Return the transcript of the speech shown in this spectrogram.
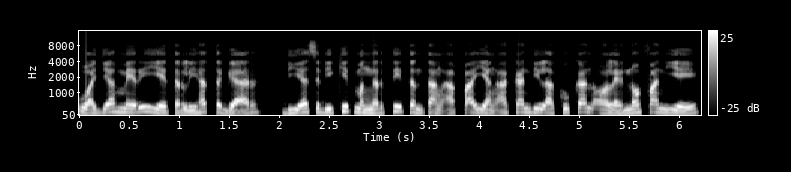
wajah Mary Ye terlihat tegar, dia sedikit mengerti tentang apa yang akan dilakukan oleh Novan Ye,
